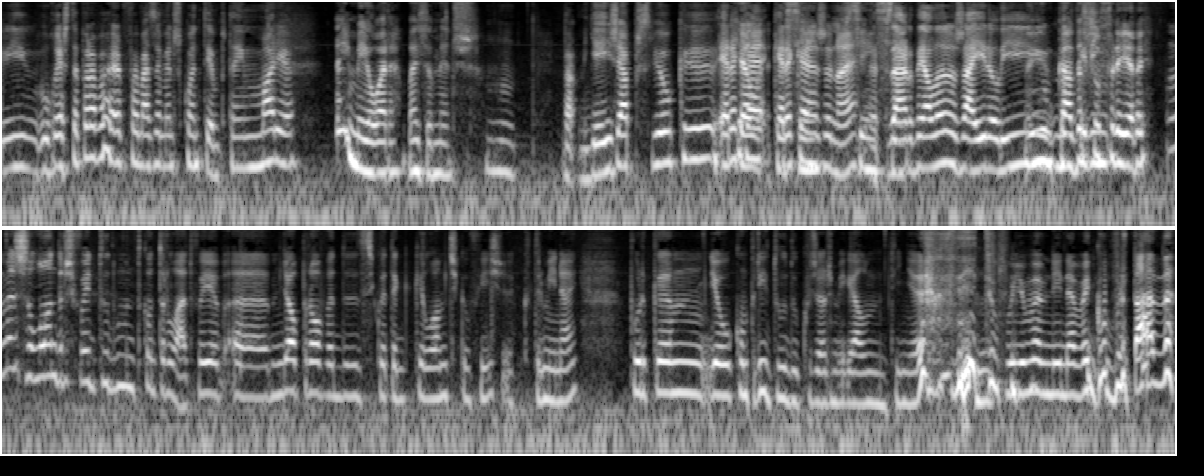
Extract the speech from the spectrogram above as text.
E o resto da prova foi mais ou menos quanto tempo? Tem memória? Em meia hora, mais ou menos. Uhum. Bom, e aí já percebeu que era, que, ela, que era sim, canja, não é? Sim, Apesar sim. dela já ir ali. E um, um bocado bocadinho... a sofrer. Mas Londres foi tudo muito controlado. Foi a, a melhor prova de 50 km que eu fiz, que terminei porque hum, eu cumpri tudo que o Jorge Miguel me tinha dito. Fui uma menina bem comportada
